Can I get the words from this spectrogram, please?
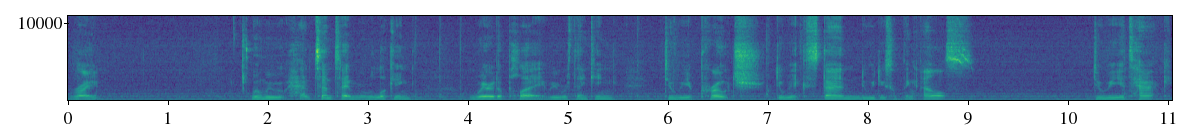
right? When we had Sente, we were looking where to play. We were thinking, do we approach? Do we extend? Do we do something else? Do we attack?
